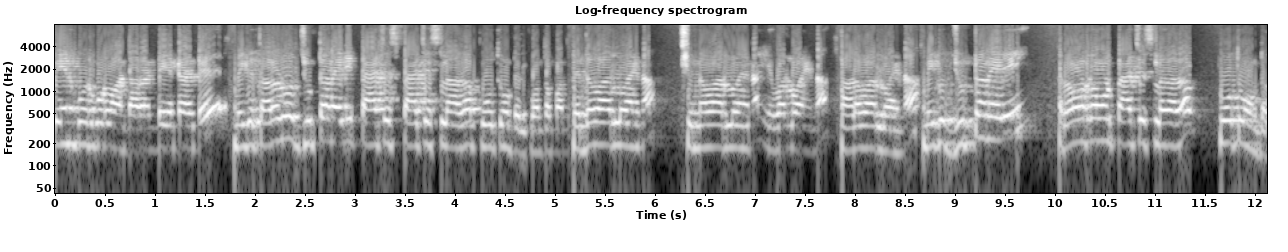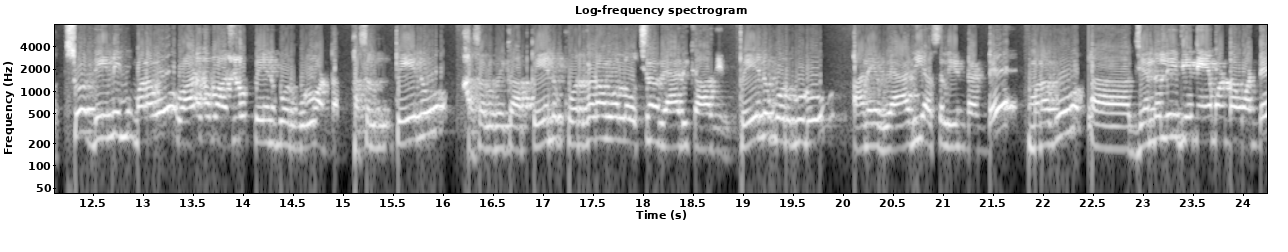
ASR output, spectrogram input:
పేను కొరుకుడు అంటారు అంటే ఏంటంటే మీకు తలలో జుట్టు అనేది ప్యాచెస్ ప్యాచెస్ లాగా పోతూ ఉంటుంది. కొంతమంది పెద్దవారిలో అయినా చిన్నవారిలో అయినా ఎవరిలో అయినా ఆడవారిలో అయినా మీకు జుట్టు అనేది రౌండ్ రౌండ్ ప్యాచెస్ లాగా పోతూ ఉంటాం. సో దీన్ని మనము వాడక భాషలో పేను కొరుకుడు అంటాం. అసలు పేను అసలు మీకు ఆ పేను కొరకడం వల్ల వచ్చిన వ్యాధి కాదు పేను కొరుకుడు అనే వ్యాధి అసలు ఏంటంటే మనకు జనరలీ దీన్ని ఏమంటాం అంటే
